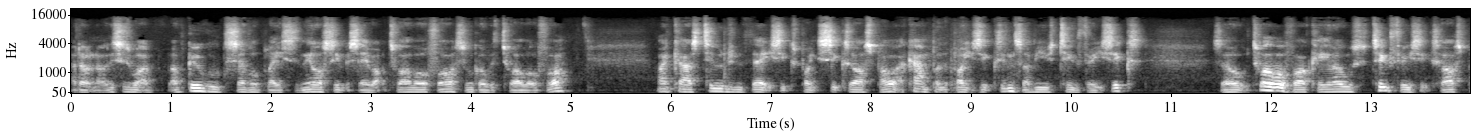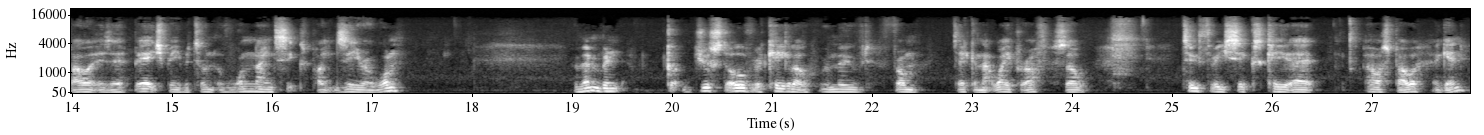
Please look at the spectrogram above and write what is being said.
I don't know. This is what I've, I've googled several places and they all seem to say about 1204, so we'll go with 1204. My car's 236.6 horsepower. I can't put the 0.6 in, so I've used 236. So 1204 kilos, 236 horsepower is a BHP per tonne of 196.01. Remembering, got just over a kilo removed from taking that wiper off. So 236 kilo, uh, horsepower again,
